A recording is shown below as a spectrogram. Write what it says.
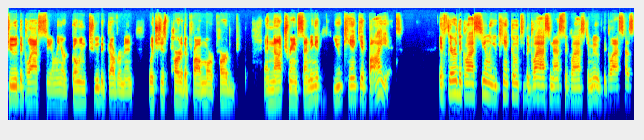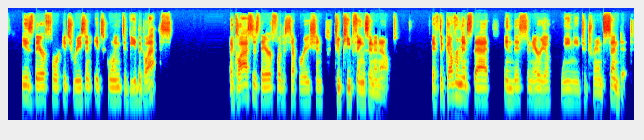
to the glass ceiling or going to the government, which is part of the problem or part of, and not transcending it, you can't get by it. If they're the glass ceiling, you can't go to the glass and ask the glass to move. The glass has is there for its reason. It's going to be the glass. A glass is there for the separation to keep things in and out. If the government's that in this scenario, we need to transcend it.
